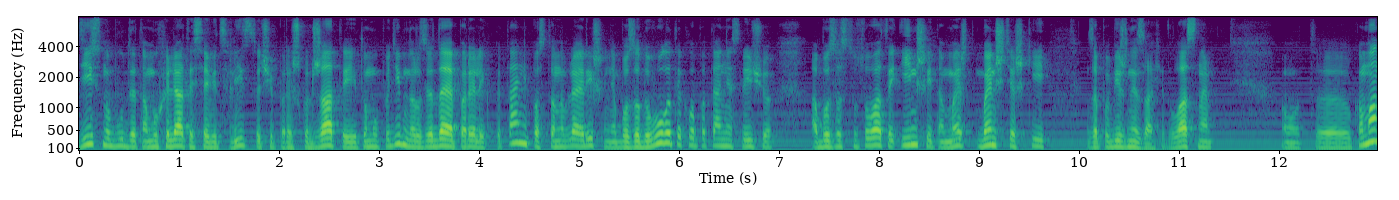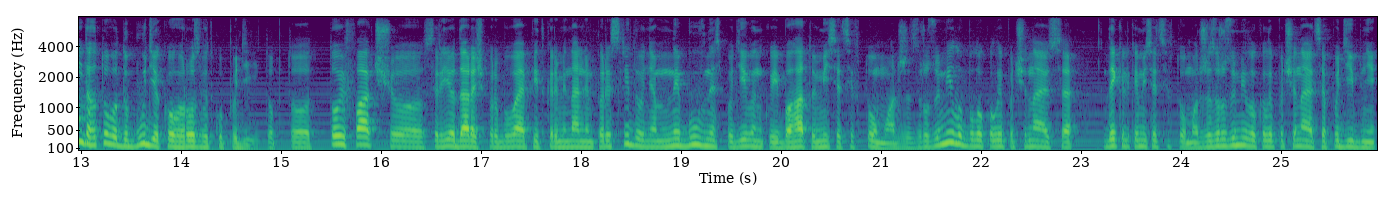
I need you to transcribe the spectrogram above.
дійсно буде там ухилятися від слідства чи перешкоджати і тому подібне. Розглядає перелік питань, постановляє рішення або задоволити клопотання слідчого, або застосувати інший там менш, менш тяжкий запобіжний захід. Власне, От, е, команда готова до будь-якого розвитку подій. Тобто той факт, що Сергій Одарич перебуває під кримінальним переслідуванням, не був несподіванкою і багато місяців тому. Адже зрозуміло було, коли починаються декілька місяців тому. Адже зрозуміло, коли починаються подібні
